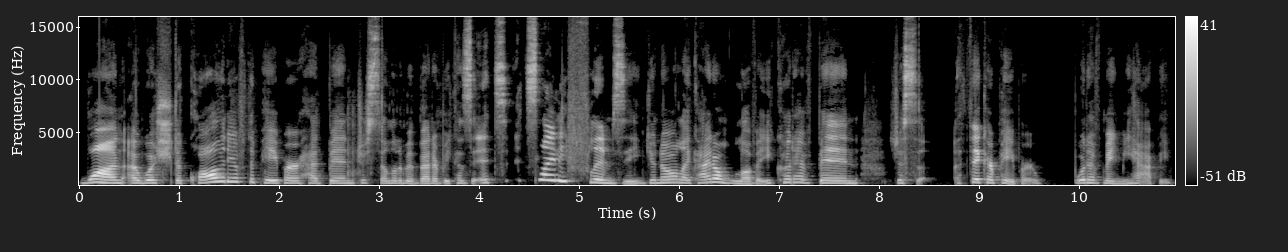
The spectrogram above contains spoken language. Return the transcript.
one i wish the quality of the paper had been just a little bit better because it's it's slightly flimsy you know like i don't love it it could have been just a thicker paper would have made me happy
